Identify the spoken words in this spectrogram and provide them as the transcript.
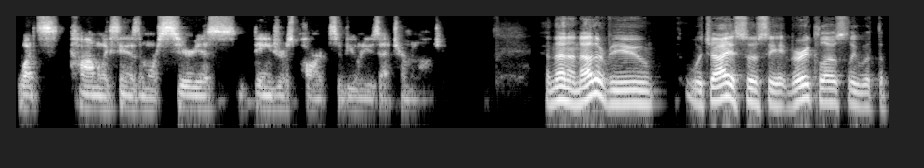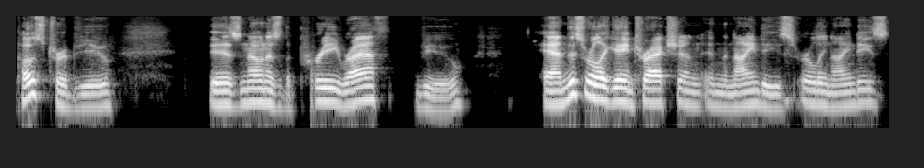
what's commonly seen as the more serious, dangerous parts, if you want to use that terminology. And then another view, which I associate very closely with the post trib view, is known as the pre wrath view. And this really gained traction in the 90s, early 90s.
